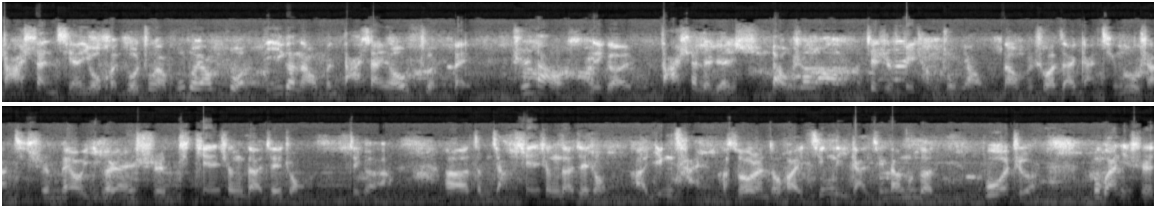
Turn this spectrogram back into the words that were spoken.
搭讪前有很多重要工作要做。第一个呢，我们搭讪要有准备，知道那个。搭讪的人需要什么，这是非常重要的。那我们说，在感情路上，其实没有一个人是天生的这种，这个，呃，怎么讲？天生的这种啊英才，所有人都会经历感情当中的波折。不管你是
